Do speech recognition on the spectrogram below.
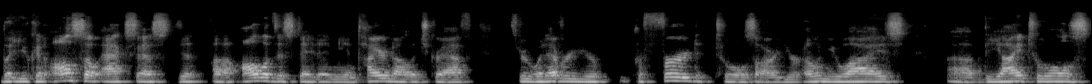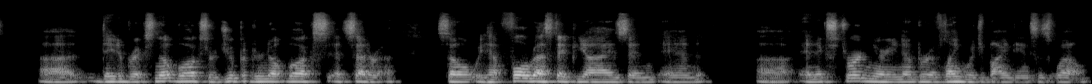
but you can also access the, uh, all of this data in the entire knowledge graph through whatever your preferred tools are, your own UIs, uh, BI tools, uh, Databricks notebooks or Jupyter notebooks, etc. So we have full REST APIs and, and uh, an extraordinary number of language bindings as well.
